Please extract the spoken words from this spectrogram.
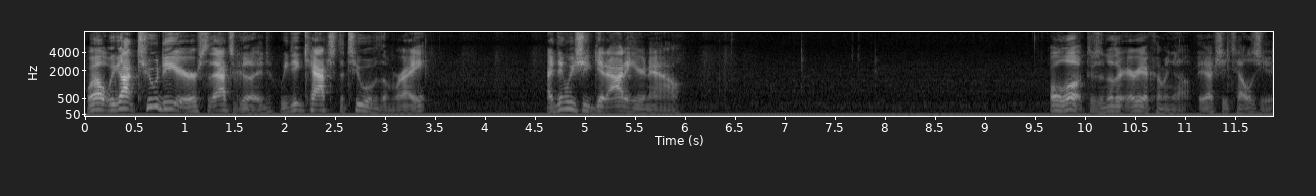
Well, we got two deer, so that's good. We did catch the two of them, right? I think we should get out of here now. Oh, look, there's another area coming up. It actually tells you.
